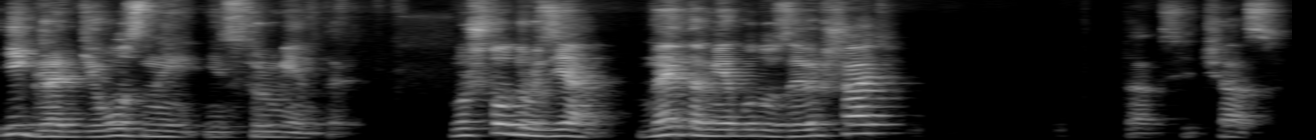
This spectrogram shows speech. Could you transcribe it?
и грандиозные инструменты. Ну что, друзья, на этом я буду завершать. Так, сейчас.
